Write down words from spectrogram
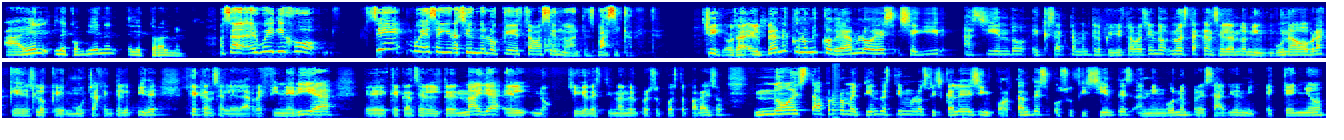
a él le convienen electoralmente. O sea, el güey dijo, sí, voy a seguir haciendo lo que estaba haciendo antes, básicamente. Sí, o sea, el plan económico de AMLO es seguir haciendo exactamente lo que yo estaba haciendo. No está cancelando ninguna obra, que es lo que mucha gente le pide, que cancele la refinería, eh, que cancele el tren Maya. Él no, sigue destinando el presupuesto para eso. No está prometiendo estímulos fiscales importantes o suficientes a ningún empresario, ni pequeño,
